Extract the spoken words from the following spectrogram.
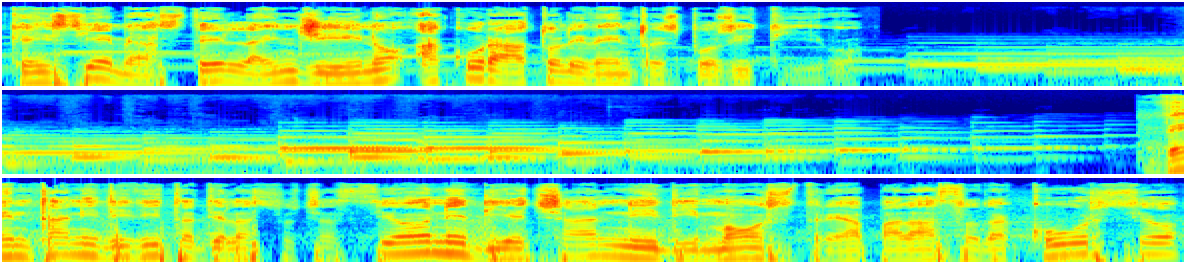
che insieme a Stella Ingino ha curato l'evento espositivo. Vent'anni di vita dell'associazione, dieci anni di mostre a Palazzo d'Accursio.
